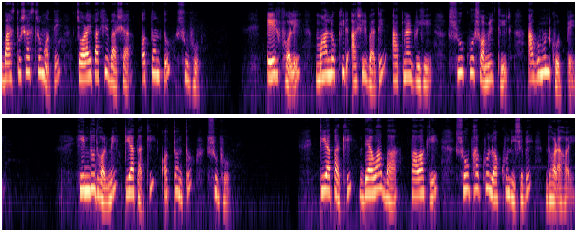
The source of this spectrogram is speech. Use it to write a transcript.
বাস্তুশাস্ত্র মতে চড়াই পাখির বাসা অত্যন্ত শুভ। এর ফলে মা লক্ষ্মীর আশীর্বাদে আপনার গৃহে সুখ ও সমৃদ্ধির আগমন ঘটবে। হিন্দু ধর্মে টিয়া পাখি অত্যন্ত শুভ। টিয়া পাখি দেওয়া বা পাওয়াকে সৌভাগ্য লক্ষণ হিসেবে ধরা হয়।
